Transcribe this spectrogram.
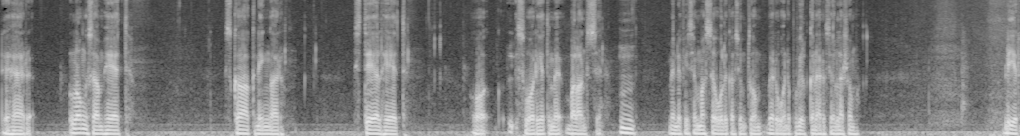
det här långsamhet, skakningar, stelhet och svårigheter med balansen. Mm. Men det finns en massa olika symptom beroende på vilka nervceller som blir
